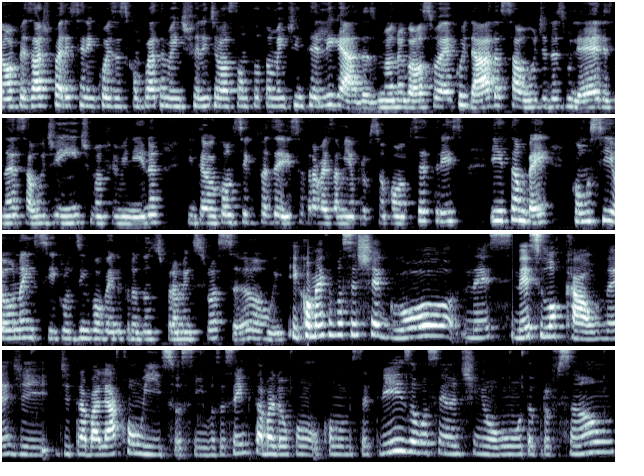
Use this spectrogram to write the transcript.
Então, apesar de parecerem coisas completamente diferentes, elas são totalmente interligadas. O meu negócio é cuidar da saúde das mulheres, né? Saúde íntima, feminina. Então, eu consigo fazer isso através da minha profissão como obstetriz e também como CEO na Enciclo, desenvolvendo produtos para menstruação. E... e como é que você chegou nesse, nesse local, né? De, de trabalhar com isso, assim? Você sempre trabalhou com, como obstetriz ou você antes tinha alguma outra profissão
